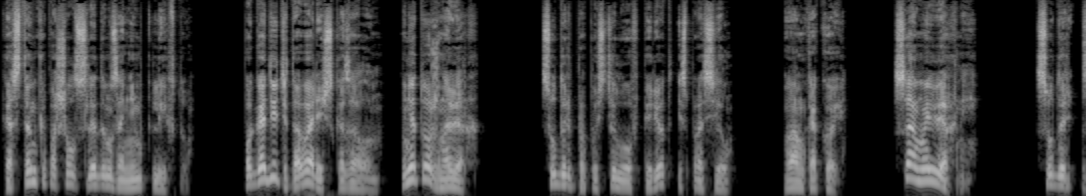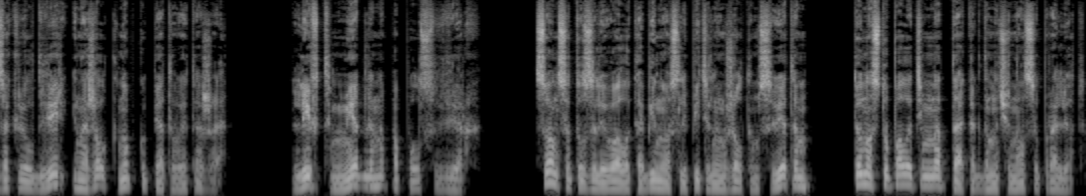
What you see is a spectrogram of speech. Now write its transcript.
Костенко пошел следом за ним к лифту. — Погодите, товарищ, — сказал он, — мне тоже наверх. Сударь пропустил его вперед и спросил. — Вам какой? — Самый верхний. Сударь закрыл дверь и нажал кнопку пятого этажа. Лифт медленно пополз вверх. Солнце то заливало кабину ослепительным желтым светом, то наступала темнота, когда начинался пролет.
